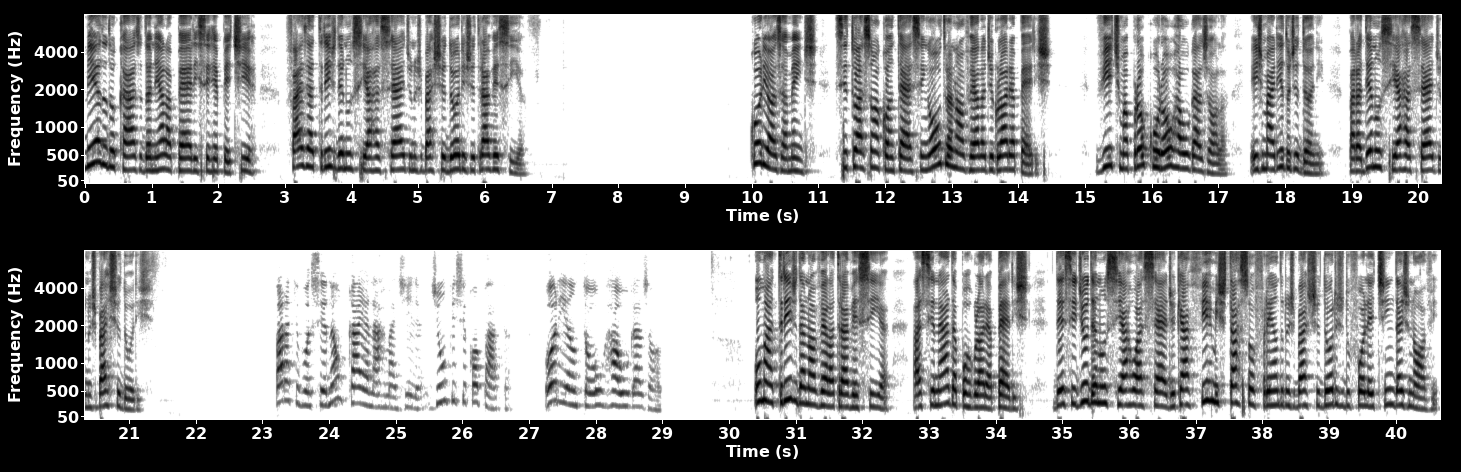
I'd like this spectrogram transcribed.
Medo do caso Daniela Pérez se repetir faz a atriz denunciar assédio nos bastidores de travessia. Curiosamente, situação acontece em outra novela de Glória Pérez. Vítima procurou Raul Gazola, ex-marido de Dani, para denunciar assédio nos bastidores. Para que você não caia na armadilha de um psicopata, orientou Raul Gazola. Uma atriz da novela Travessia, assinada por Glória Pérez, decidiu denunciar o assédio que afirma estar sofrendo nos bastidores do Folhetim das Nove,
